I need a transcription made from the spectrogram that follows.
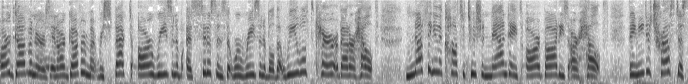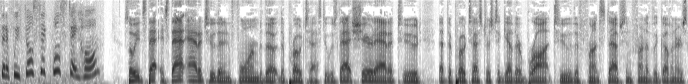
our governors and our government respect our reasonable as citizens that we're reasonable, that we will care about our health. Nothing in the Constitution mandates our bodies, our health. They need to trust us that if we feel sick, we'll stay home. So it's that it's that attitude that informed the the protest. It was that shared attitude that the protesters together brought to the front steps in front of the governor's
